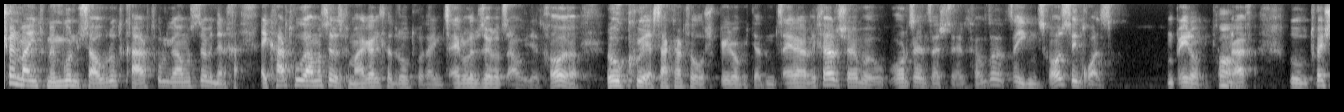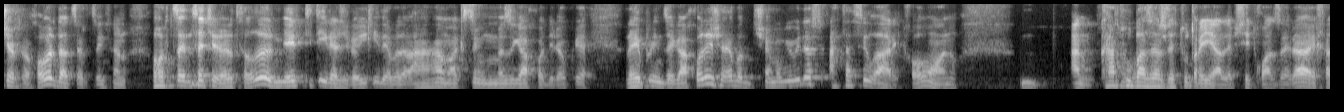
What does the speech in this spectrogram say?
ჩვენ მაინც მე მგონი საუბრობთ ქართული გამოსწრებიდან, ხა აი ქართული გამოსწრებას ხა მაგალითად რო ვთქვა, აი წერლებზე რო წავიდეთ, ხო? რო ქვია საქართველოს პირობითად მწერალი ხარ, შეიძლება ორ წელიწადში ერთხელ და წიგნს ხო სიტყვას. პირობით რა. ხა ნუ თვეში ერთხელ ხო ვერ დაწერ წიგნს ანუ ორ წელიწადში ერთხელ ერთი ტირაჟი რო იყიდება და აჰა მაქსიმუმ იმაზე გახვედი რა ქვია. რეპრინტზე გახვედი შეიძლება შემოგივიდეს 1000 ლარი ხო? ანუ ანუ ქართულ ბაზარზე თუ ტრიალებს სიტყვაზე რა ეხლა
